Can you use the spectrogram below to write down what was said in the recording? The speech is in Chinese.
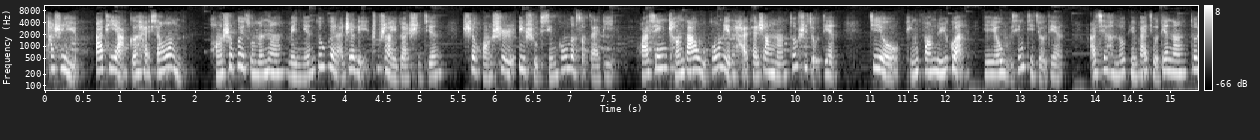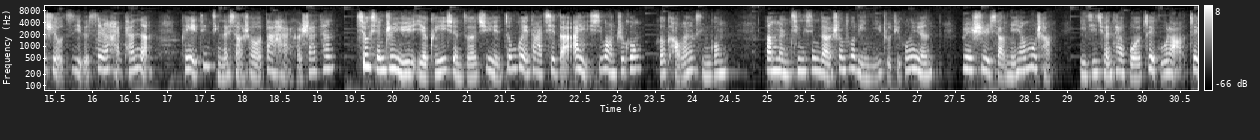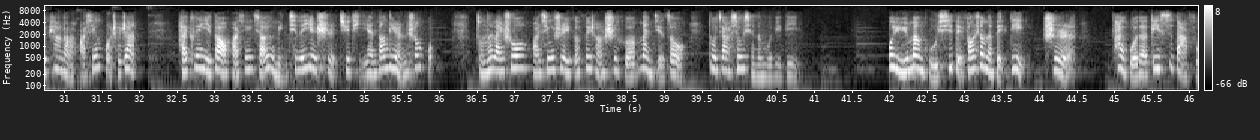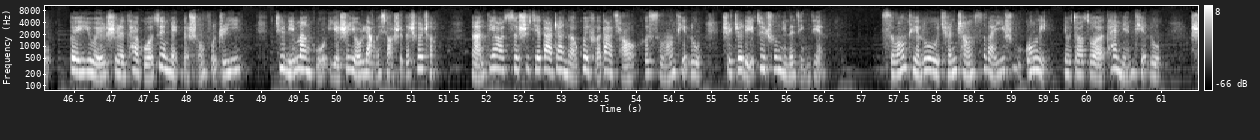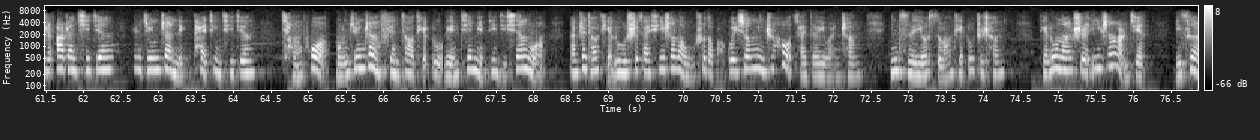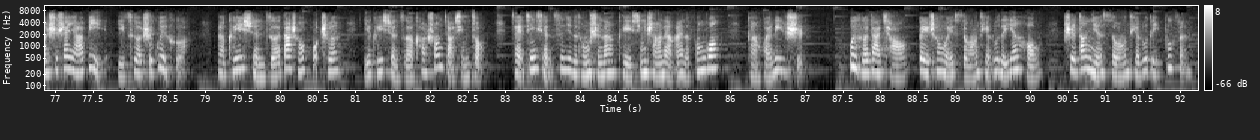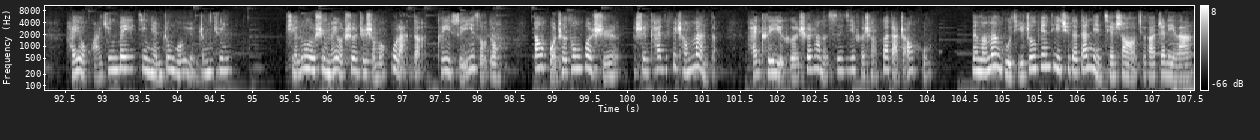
它是与芭提雅隔海相望的，皇室贵族们呢每年都会来这里住上一段时间，是皇室避暑行宫的所在地。华欣长达五公里的海滩上呢都是酒店，既有平房旅馆，也有五星级酒店，而且很多品牌酒店呢都是有自己的私人海滩的，可以尽情的享受大海和沙滩。休闲之余，也可以选择去尊贵大气的爱与希望之宫和考湾行宫，浪漫清新的圣托里尼主题公园、瑞士小绵羊牧场，以及全泰国最古老、最漂亮的华欣火车站，还可以到华欣小有名气的夜市去体验当地人的生活。总的来说，华欣是一个非常适合慢节奏度假休闲的目的地。位于曼谷西北方向的北壁是泰国的第四大府，被誉为是泰国最美的省府之一。距离曼谷也是有两个小时的车程。那第二次世界大战的贵河大桥和死亡铁路是这里最出名的景点。死亡铁路全长四百一十五公里，又叫做泰缅铁路，是二战期间日军占领泰境期间强迫盟军战俘建造铁路，连接缅甸及暹罗。那这条铁路是在牺牲了无数的宝贵生命之后才得以完成，因此有死亡铁路之称。铁路呢是依山而建，一侧是山崖壁，一侧是贵河。那可以选择搭乘火车，也可以选择靠双脚行走，在惊险刺激的同时呢，可以欣赏两岸的风光，感怀历史。渭河大桥被称为死亡铁路的咽喉，是当年死亡铁路的一部分，还有华军碑纪念中国远征军。铁路是没有设置什么护栏的，可以随意走动。当火车通过时，是开得非常慢的，还可以和车上的司机和乘客打招呼。那么曼谷及周边地区的单点介绍就到这里啦。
